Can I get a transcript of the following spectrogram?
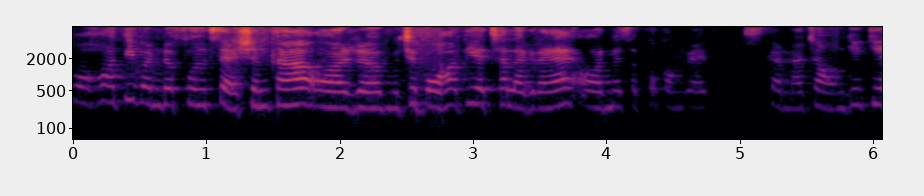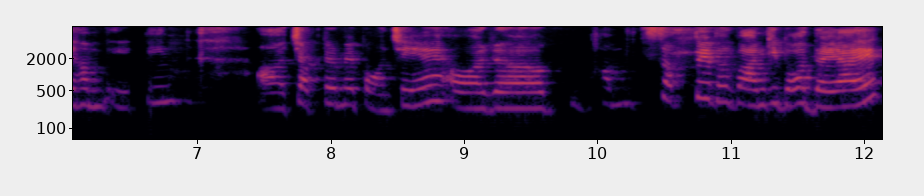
बहुत ही वंडरफुल सेशन था और uh, मुझे बहुत ही अच्छा लग रहा है और मैं सबको कॉन्ग्रेट्स करना चाहूँगी कि हम एटीन चैप्टर uh, में पहुँचे हैं और uh, हम सब पे भगवान की बहुत दया है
